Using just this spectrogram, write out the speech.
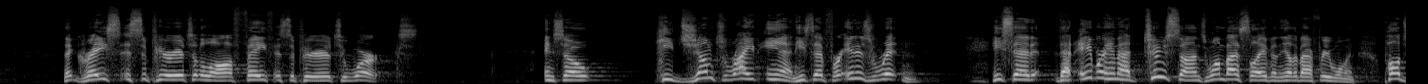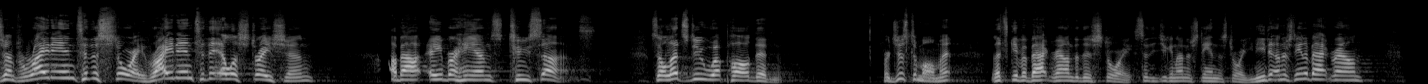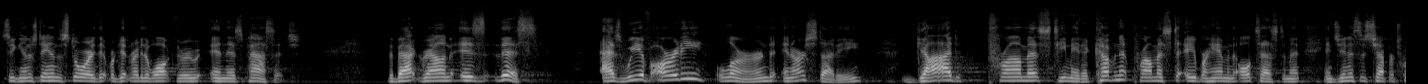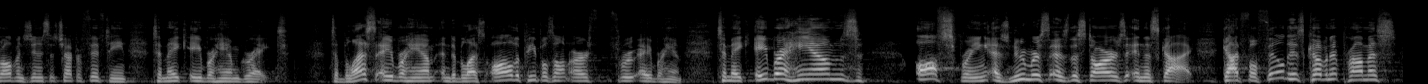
that grace is superior to the law, faith is superior to works. And so he jumped right in. He said, For it is written. He said that Abraham had two sons, one by a slave and the other by a free woman. Paul jumped right into the story, right into the illustration about Abraham's two sons. So let's do what Paul didn't. For just a moment, let's give a background to this story so that you can understand the story. You need to understand a background so you can understand the story that we're getting ready to walk through in this passage. The background is this as we have already learned in our study, God promised, he made a covenant promise to Abraham in the Old Testament in Genesis chapter 12 and Genesis chapter 15 to make Abraham great. To bless Abraham and to bless all the peoples on earth through Abraham. To make Abraham's offspring as numerous as the stars in the sky. God fulfilled his covenant promise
